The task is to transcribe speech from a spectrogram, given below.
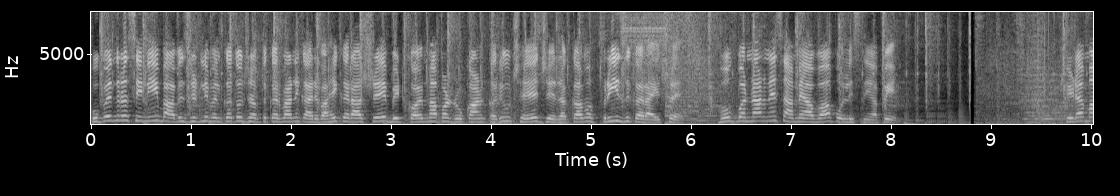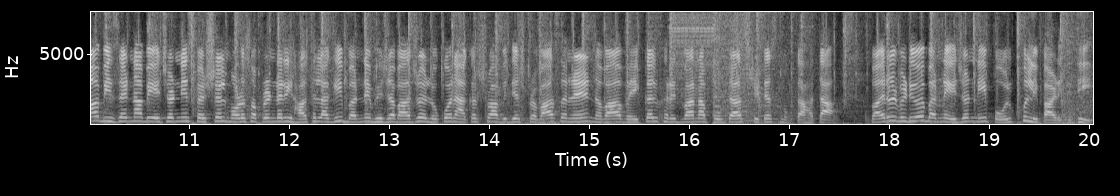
ભૂપેન્દ્રસિંહની બાવીસ જેટલી મિલકતો જપ્ત કરવાની કાર્યવાહી કરાશે. બિટકોઇનમાં પણ રોકાણ કર્યું છે, જે રકમ ફ્રીઝ કરાઈ છે. ભોગ બનનારને સામે આવવા પોલીસની અપીલ. ખેડામાં બીઝેડના બે એજન્ટની સ્પેશિયલ મોડસ ઓપરેન્ડરી હાથ લાગી બંને ભેજાબાજોએ લોકોને આકર્ષવા વિદેશ પ્રવાસ અને નવા વ્હીકલ ખરીદવાના ફોટા સ્ટેટસ મૂકતા હતા. વાયરલ વિડીયોએ બંને એજન્ટની પોલ ખુલ્લી પાડી દીધી.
